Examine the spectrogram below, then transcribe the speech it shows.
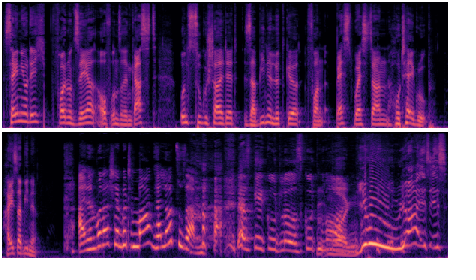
Sani und ich freuen uns sehr auf unseren Gast, uns zugeschaltet Sabine Lüttke von Best Western Hotel Group. Hi Sabine. Einen wunderschönen guten Morgen. Hallo zusammen. Das geht gut los. Guten, guten Morgen. Morgen. Juhu. Ja, es ist,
